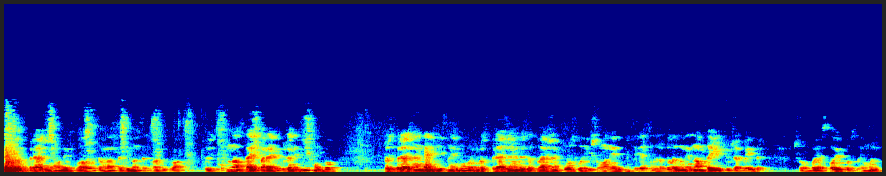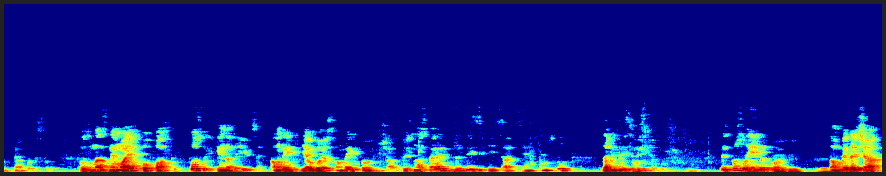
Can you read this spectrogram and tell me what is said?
Ну, розпорядження вони вклали це у нас 1122. Тобто у нас цей перелік вже не дійсний був. Розпорядження не дійсне і новим розпорядженням ми затверджуємо послуги. І що вони інтересно зробили, вони нам дають вже вибір, що обов'язкові послуги можуть бути не обов'язкові. Тобто у нас немає по факту послуг, які надаються, а вони є обов'язково. Ми їх повиключали. Тобто у нас перелік вже 257 послуг замість 280 послуг. Тобто послуги є віртуальні. Там видача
